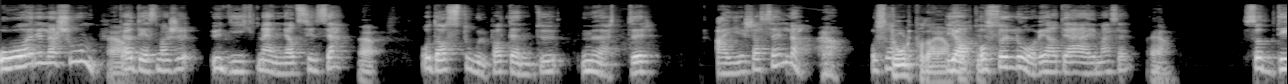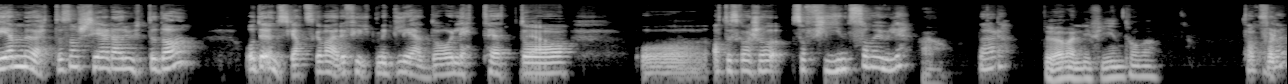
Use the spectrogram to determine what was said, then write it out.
òg relasjon, Ja. det er jo det som er så unikt med Enjad, syns jeg. Ja. Og da stole på at den du møter, eier seg selv, da. Ja. Og så, Stol på deg, ja, ja, og så lover jeg at jeg eier meg selv. Ja. Så det møtet som skjer der ute da, og det ønsker jeg at skal være fylt med glede og letthet, og, og at det skal være så, så fint som mulig. Ja. Det er det. Du er veldig fin, Tove. Takk for det.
